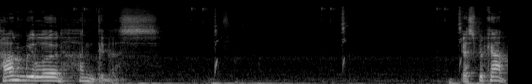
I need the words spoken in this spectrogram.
Can we learn handiness? Yes, we can.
